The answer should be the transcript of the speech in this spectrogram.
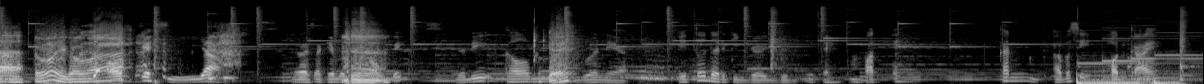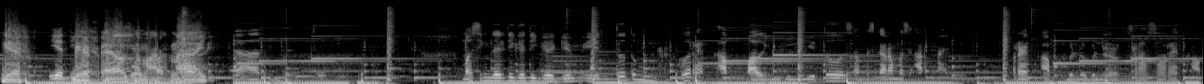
santuy gue oke siap. Nggak usah kayak Hmm. topik jadi kalau menurut gue nih ya itu dari tiga game eh empat eh kan apa sih? Honkai? Iya, iya tiga GFL tiga sama Honkai. Arknight. ya tiga itu masing dari tiga tiga game itu tuh menurut gue red up paling tinggi tuh sampai sekarang masih Arknight red up bener-bener kerasa red up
